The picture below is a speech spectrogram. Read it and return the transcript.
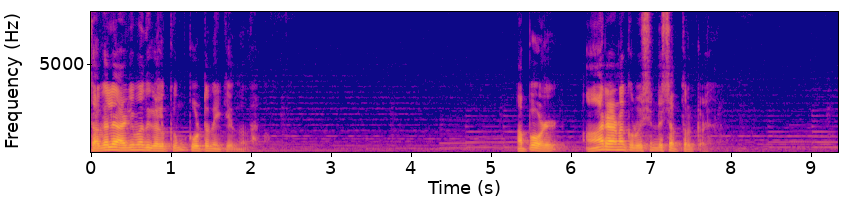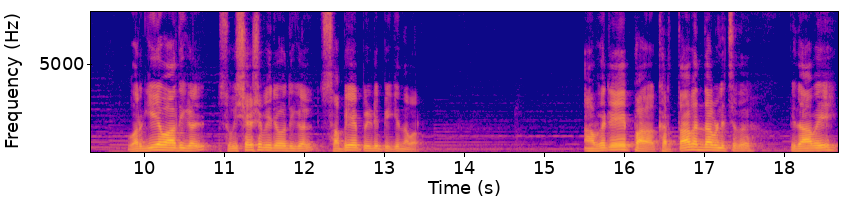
സകല അഴിമതികൾക്കും കൂട്ടുനിൽക്കുന്നത് അപ്പോൾ ആരാണ് ക്രൂശിന്റെ ശത്രുക്കൾ? വർഗീയവാദികൾ സുവിശേഷ വിരോധികൾ സഭയെ പീഡിപ്പിക്കുന്നവർ. അവരെ കർത്താവ് എന്താ വിളിച്ചത്? പിതാവേ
